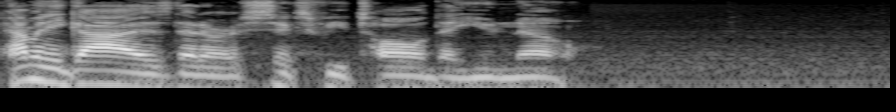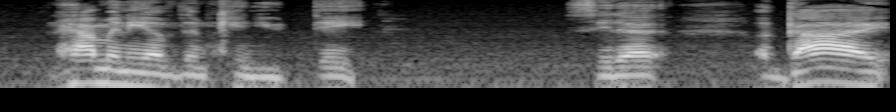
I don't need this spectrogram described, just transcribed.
How many guys that are six feet tall that you know? And how many of them can you date? See that? A guy,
